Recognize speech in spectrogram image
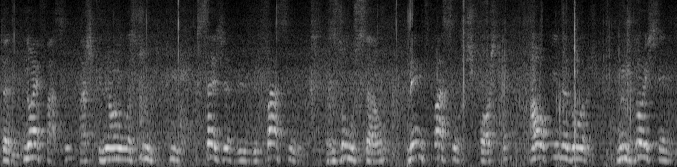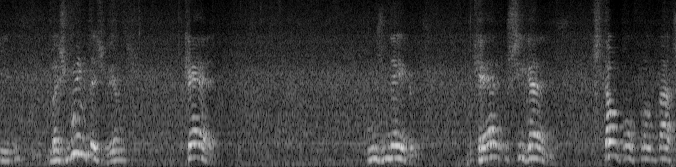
Portanto, não é fácil, acho que não é um assunto que, que seja de, de fácil resolução, nem de fácil resposta. Há opinadores nos dois sentidos, mas muitas vezes, quer os negros, quer os ciganos, estão confrontados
